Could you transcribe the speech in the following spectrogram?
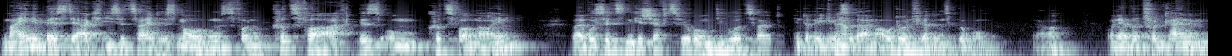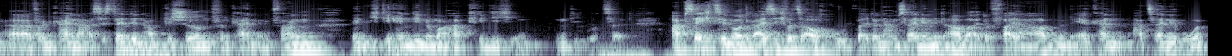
meine beste Akquisezeit ist morgens von kurz vor acht bis um kurz vor neun weil wo sitzt ein Geschäftsführer um die Uhrzeit? In der Regel ja. ist er da im Auto und fährt ins Büro. Ja. Und er wird von keinem, äh, von keiner Assistentin abgeschirmt, von keinem Empfang. Wenn ich die Handynummer habe, kriege ich ihn um die Uhrzeit. Ab 16.30 Uhr wird's auch gut, weil dann haben seine Mitarbeiter Feierabend und er kann, hat seine Ruhe.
